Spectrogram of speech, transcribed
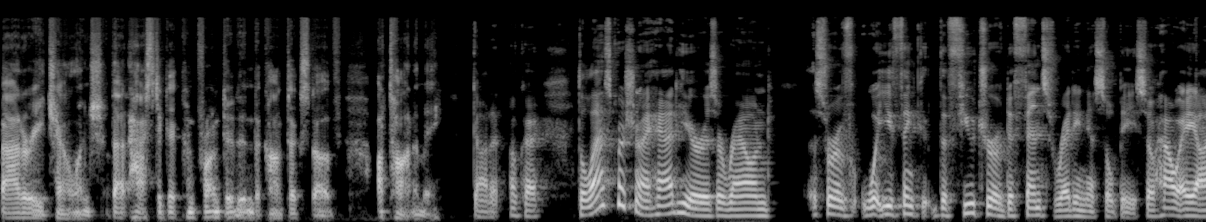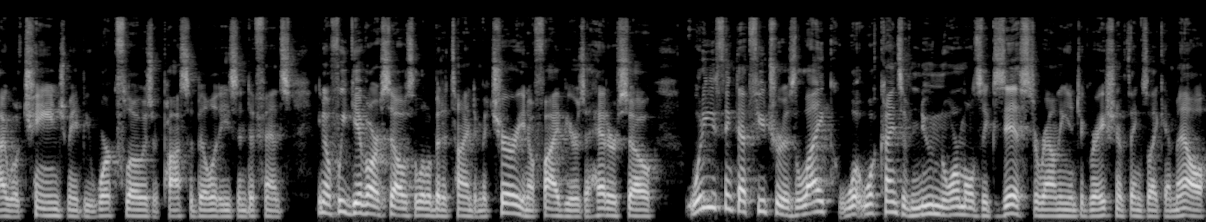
battery challenge that has to get confronted in the context of autonomy. Got it. Okay. The last question I had here is around sort of what you think the future of defense readiness will be. So, how AI will change maybe workflows or possibilities in defense. You know, if we give ourselves a little bit of time to mature, you know, five years ahead or so, what do you think that future is like? What, what kinds of new normals exist around the integration of things like ML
